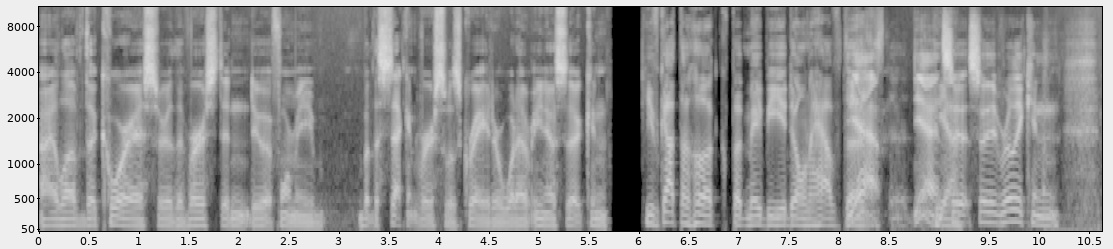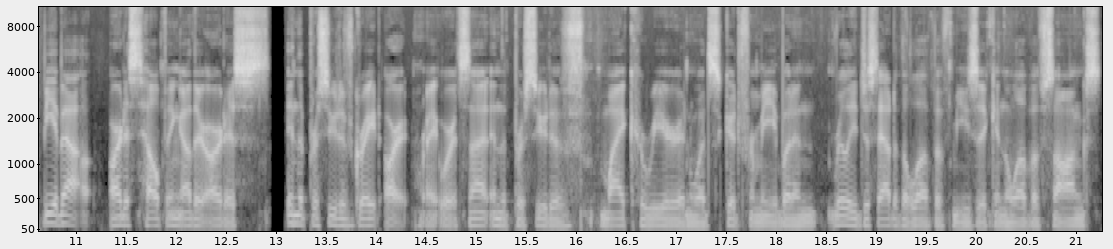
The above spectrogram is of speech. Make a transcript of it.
I I love the chorus or the verse didn't do it for me, but the second verse was great or whatever. You know, so it can You've got the hook, but maybe you don't have the. yeah, yeah. And yeah. So, so it really can be about artists helping other artists in the pursuit of great art, right? Where it's not in the pursuit of my career and what's good for me, but in really just out of the love of music and the love of songs.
